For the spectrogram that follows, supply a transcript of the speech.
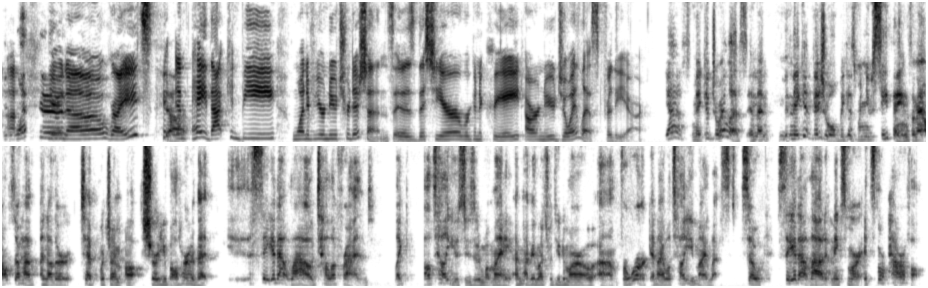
You like it. You know, right? Yeah. And hey, that can be one of your new traditions is this year we're going to create our new joy list for the year. Yes, make a joy list and then make it visual because when you see things, and I also have another tip, which I'm sure you've all heard of it, say it out loud, tell a friend. Like I'll tell you, Susan, what my I'm having lunch with you tomorrow um, for work, and I will tell you my list. So say it out loud. It makes more. It's more powerful.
